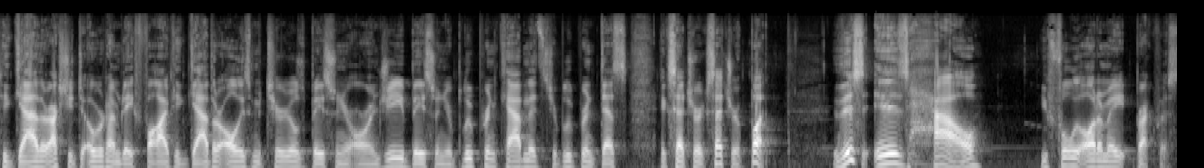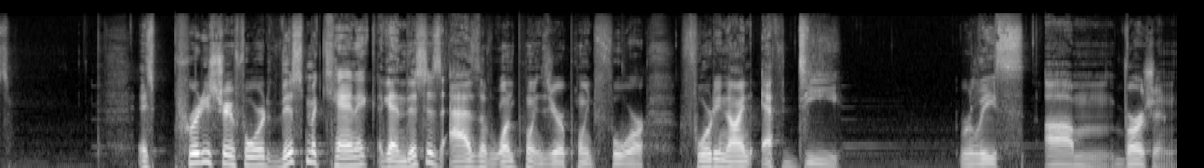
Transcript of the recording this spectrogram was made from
to gather, actually to overtime day five to gather all these materials based on your RNG, based on your blueprint cabinets, your blueprint desks, etc., etc. But this is how you fully automate breakfast. It's pretty straightforward. This mechanic, again, this is as of 1.0.4, 49FD release um, version.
